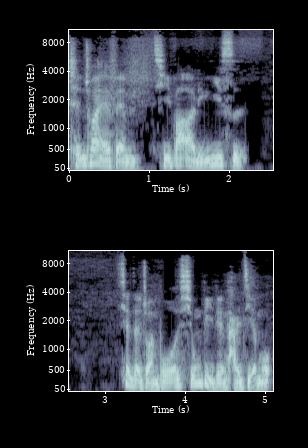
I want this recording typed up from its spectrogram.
陈川 FM 七八二零一四，现在转播兄弟电台节目。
